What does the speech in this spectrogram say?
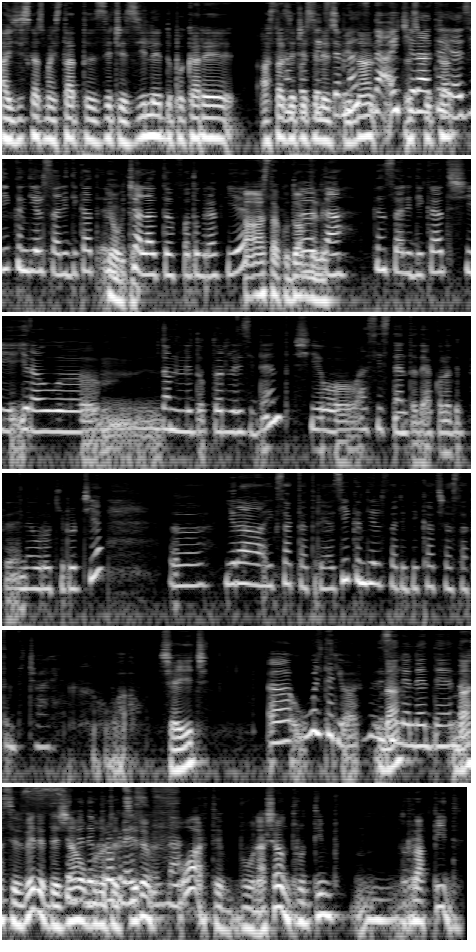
ai zis că ați mai stat 10 zile, după care a stat 10 zile în spinal. Da, aici era a treia zi când el s-a ridicat în cealaltă fotografie. A, asta cu doamnele. Da, când s-a ridicat și erau uh, doamnele doctor rezident și o asistentă de acolo de pe neurochirurgie. Uh, era exact a treia zi când el s-a ridicat și a stat în picioare. Wow! Și aici? Uh, ulterior, da? zilele de... Da, da se vede deja se vede o îmbunătățire da. foarte bună, așa într-un timp rapid,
